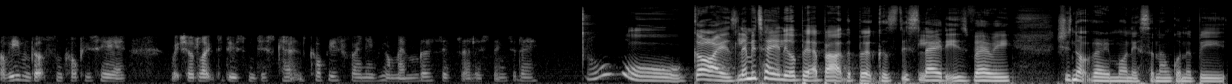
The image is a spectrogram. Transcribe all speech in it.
I've even got some copies here, which I'd like to do some discounted copies for any of your members if they're listening today. Oh, guys, let me tell you a little bit about the book because this lady is very, she's not very modest, and I'm going to be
